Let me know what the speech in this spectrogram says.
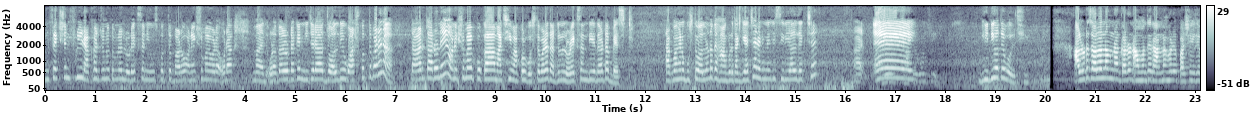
ইনফেকশন ফ্রি রাখার জন্য তোমরা লোরেক্সান ইউজ করতে পারো। অনেক সময় ওরা ওরা ওরা তো আর ওটাকে নিজেরা জল দিয়ে ওয়াশ করতে পারে না। তার কারণে অনেক সময় পোকা মাছি মাকড় বসতে পারে তার জন্য লোরেক্সান দিয়ে দেওয়াটা বেস্ট ঠাকুমা এখানে বুঝতে পারল না তাই হাঁ করে তাকিয়ে আছে আর এখানে যে সিরিয়াল দেখছে আর এই ভিডিওতে বলছি। আলোটা জ্বালালাম না, কারণ আমাদের রান্নাঘরের পাশে এই যে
